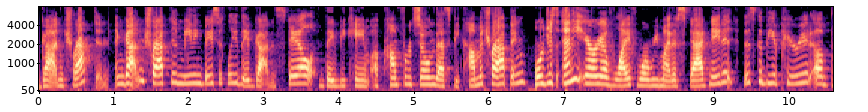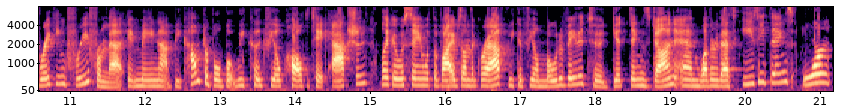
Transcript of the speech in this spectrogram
gotten trapped in. And gotten trapped in meaning basically they've gotten stale, they became a comfort zone that's become a trapping, or just any area of life where we might have stagnated. This could be a period of breaking free from that. It may not be comfortable, but we could feel called to take action. Like I was saying with the vibes on the graph, we could feel motivated to get things done. And whether that's easy things or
